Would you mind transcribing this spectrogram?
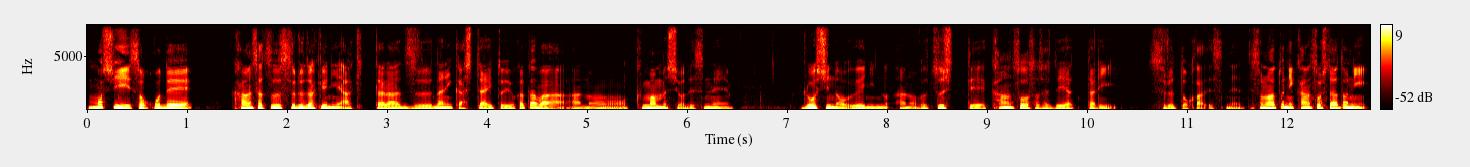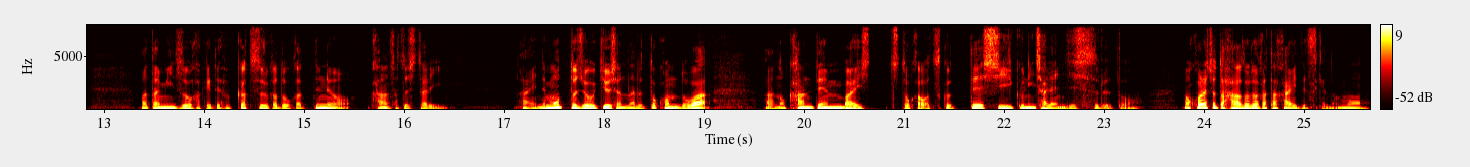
もしそこで観察するだけに飽き足らず何かしたいという方はあのクマムシをですねろ紙の上にあの移して乾燥させてやったりするとかですね。でその後に乾燥した後にまた水をかけて復活するかどうかっていうのを観察したり、はい、でもっと上級者になると今度はあの寒天培地とかを作って飼育にチャレンジすると、まあ、これはちょっとハードルが高いですけども。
